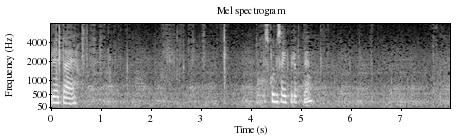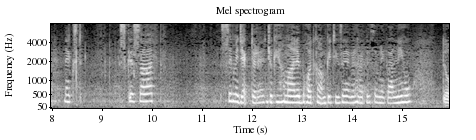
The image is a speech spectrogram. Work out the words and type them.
रहता है। इसको भी साइड पे रखते हैं। नेक्स्ट इसके साथ सिम इजेक्टर है, जो कि हमारे बहुत काम की चीज़ है। अगर हमें अपनी सिम निकालनी हो तो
